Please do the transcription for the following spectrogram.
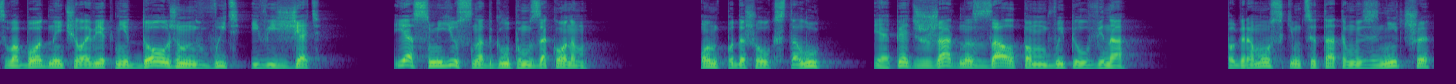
Свободный человек не должен выть и визжать. Я смеюсь над глупым законом. Он подошел к столу и опять жадно залпом выпил вина. По громоздким цитатам из Ницше,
